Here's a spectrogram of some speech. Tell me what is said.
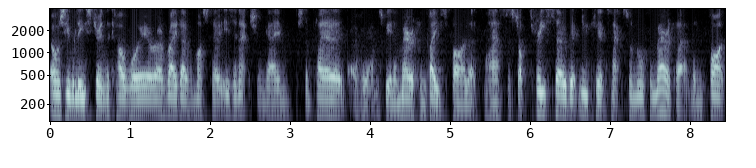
obviously released during the Cold War era, Raid over Moscow is an action game which the player, who happens to be an American space pilot, has to stop three Soviet nuclear attacks on North America, and then fight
